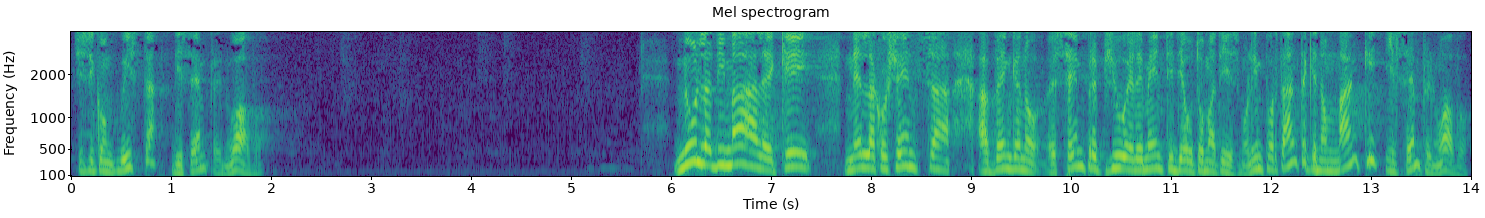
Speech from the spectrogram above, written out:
ci si conquista di sempre nuovo. Nulla di male che nella coscienza avvengano sempre più elementi di automatismo, l'importante è che non manchi il sempre nuovo,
